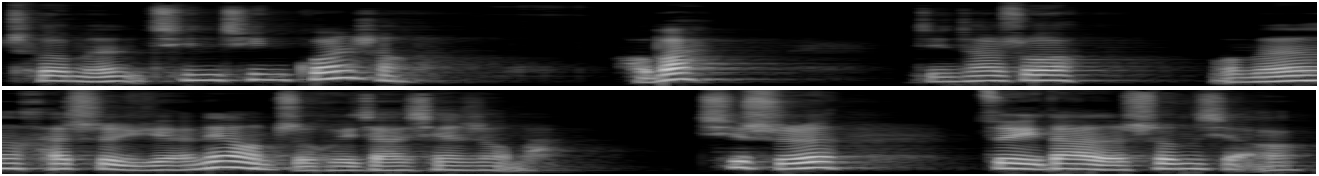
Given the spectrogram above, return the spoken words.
车门轻轻关上了。好吧，警察说：“我们还是原谅指挥家先生吧。”其实，最大的声响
